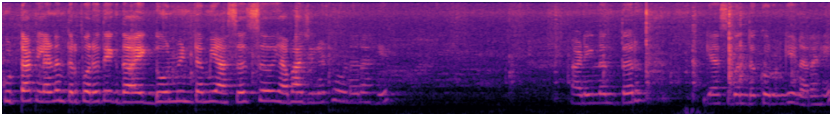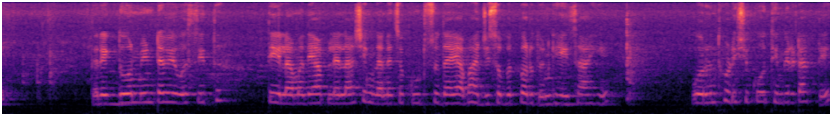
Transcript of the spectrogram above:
कूट टाकल्यानंतर परत एकदा एक दोन मिनटं मी असंच ह्या भाजीला ठेवणार आहे. आणि नंतर गॅस बंद करून घेणार आहे. तर एक दोन मिनटं व्यवस्थित तेलामध्ये आपल्याला शेंगदाण्याचा कूटसुद्धा या भाजीसोबत परतून घ्यायचा आहे. वरून थोडीशी कोथिंबीर टाकते.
